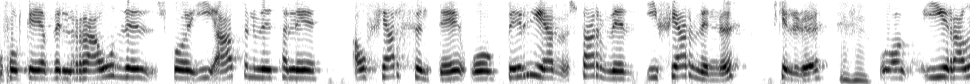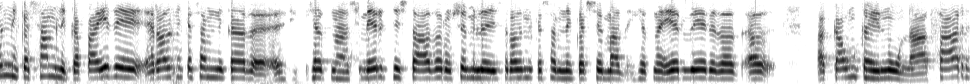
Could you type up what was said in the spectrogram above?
og fólk er vel ráðið sko í atunviðtali á fjarfundi og byrjar starfið í fjarvinnu, skiluru, uh -huh. og í ráðningasamninga, bæði ráðningasamningar eh, hérna, sem eru til staðar og sömulegis ráðningasamningar sem að, hérna, er verið að, að, að ganga í núna, þar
